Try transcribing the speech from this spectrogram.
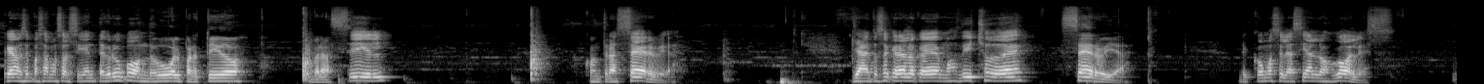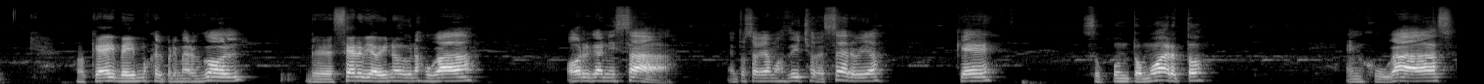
Ok, entonces pasamos al siguiente grupo donde hubo el partido Brasil contra Serbia. Ya, entonces, ¿qué era lo que habíamos dicho de Serbia? de cómo se le hacían los goles. Ok, veimos que el primer gol de Serbia vino de una jugada organizada. Entonces habíamos dicho de Serbia que su punto muerto en jugadas,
